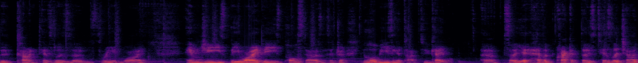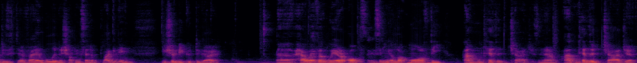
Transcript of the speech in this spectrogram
the current Teslas um, 3 and Y, MGs, BYDs, Polestars, etc., you'll all be using a Type 2 cable. Um, so yeah, have a crack at those Tesla chargers if they're available in a shopping centre, plug it in, you should be good to go. Uh, however, we are also seeing a lot more of the untethered chargers. Now, untethered charger,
